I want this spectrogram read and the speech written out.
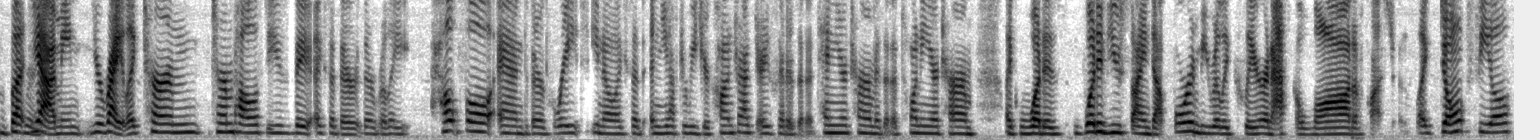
but right. yeah i mean you're right. Like term term policies they like i said they're they're really helpful and they're great you know like i said and you have to read your contract. I said is it a 10 year term? Is it a 20 year term? Like what is what have you signed up for? And be really clear and ask a lot of questions. Like don't feel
